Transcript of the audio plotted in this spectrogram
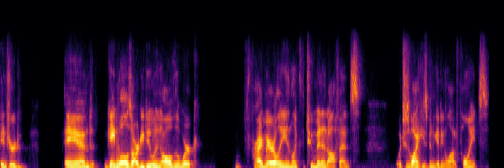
injured. And Gainwell is already doing all the work primarily in like the two minute offense, which is why he's been getting a lot of points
